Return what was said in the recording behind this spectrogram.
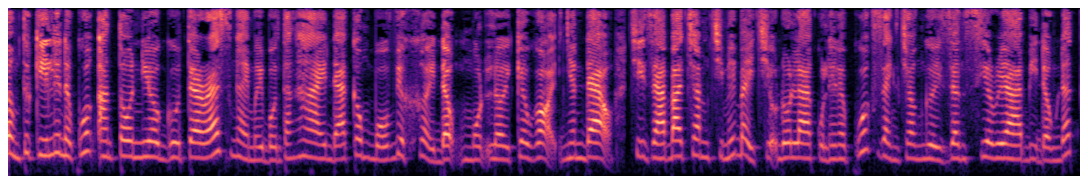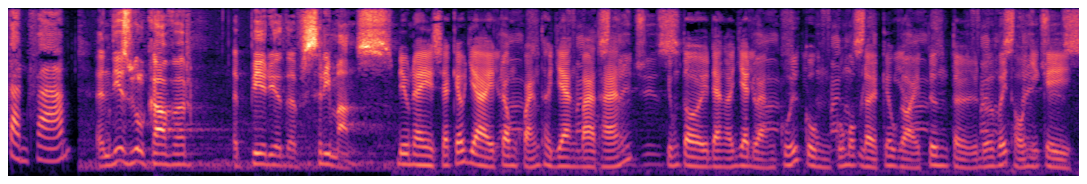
Tổng thư ký Liên Hợp Quốc Antonio Guterres ngày 14 tháng 2 đã công bố việc khởi động một lời kêu gọi nhân đạo trị giá 397 triệu đô la của Liên Hợp Quốc dành cho người dân Syria bị động đất tàn phá. And this will cover a period of three months. Điều này sẽ kéo dài trong khoảng thời gian 3 tháng. Chúng tôi đang ở giai đoạn cuối cùng của một lời kêu gọi tương tự đối với Thổ Nhĩ Kỳ.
